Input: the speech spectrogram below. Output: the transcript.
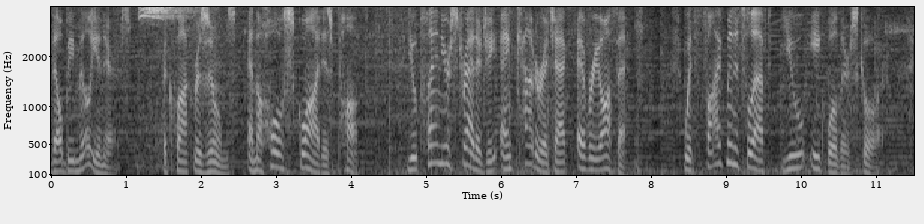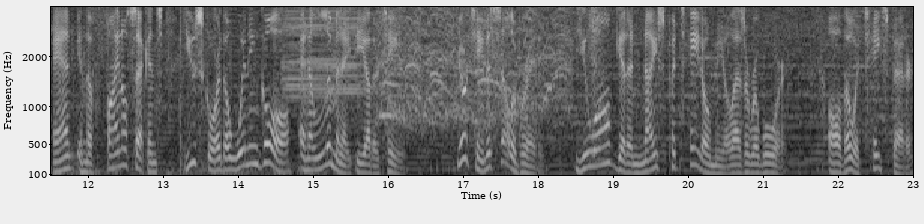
they'll be millionaires. The clock resumes, and the whole squad is pumped. You plan your strategy and counterattack every offense. With five minutes left, you equal their score. And in the final seconds, you score the winning goal and eliminate the other team. Your team is celebrating. You all get a nice potato meal as a reward. Although it tastes better,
